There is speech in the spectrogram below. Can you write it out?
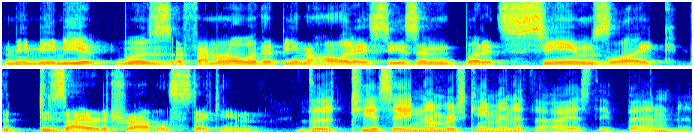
I mean maybe it was ephemeral with it being the holiday season, but it seems like the desire to travel is sticking. The TSA numbers came in at the highest they've been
